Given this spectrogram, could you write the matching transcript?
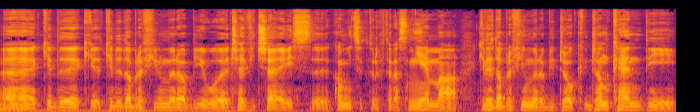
e, kiedy, kiedy, kiedy dobre filmy robił e, Chevy Chase, komicy, których teraz nie ma, kiedy dobre filmy robił John Candy,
